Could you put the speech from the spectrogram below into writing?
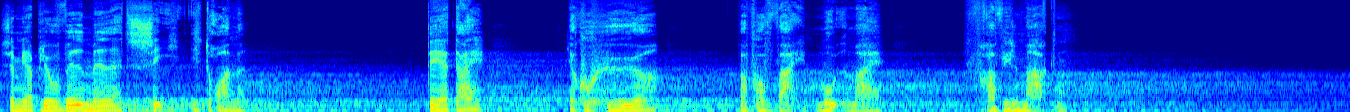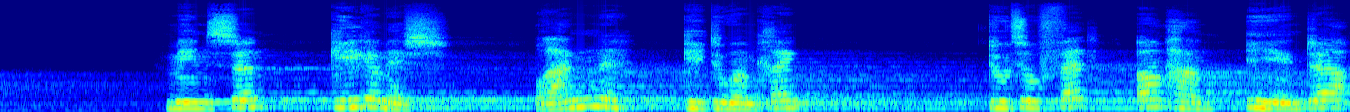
som jeg blev ved med at se i drømme. Det er dig, jeg kunne høre, var på vej mod mig fra vildmarken. Min søn Gilgamesh, brændende gik du omkring. Du tog fat om ham i en dør,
